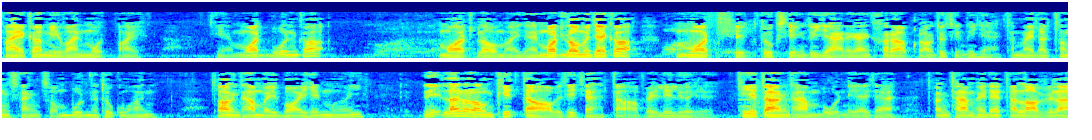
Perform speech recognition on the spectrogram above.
ไปก็มีวันหมดไปเนี่ยหมดบุญก็ หมดลมหายใจหมดลมหายใจก็หมดสิทธิ์ทุกสิ่งทุกอย่างในการครอบครองทุกสิ่งทุกอย่างทำไมเราต้องสั่งสมบุญกันทุกวัน ต้องทำบ่อยๆเห็นไหมนี่แล้วเราลองคิดต่อไปสิจ๊ะต่อไปเรื่อยๆเลยที่ต้องทำบุญเนี่ยจ๊ะต้องทำให้ได้ตลอดเวลา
